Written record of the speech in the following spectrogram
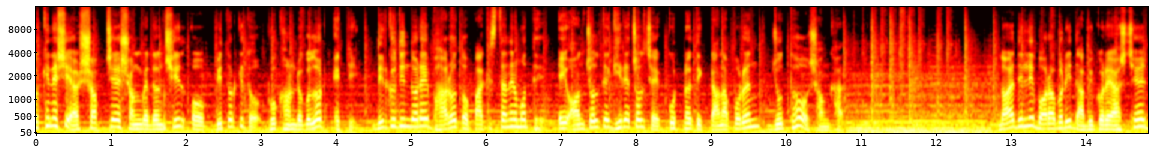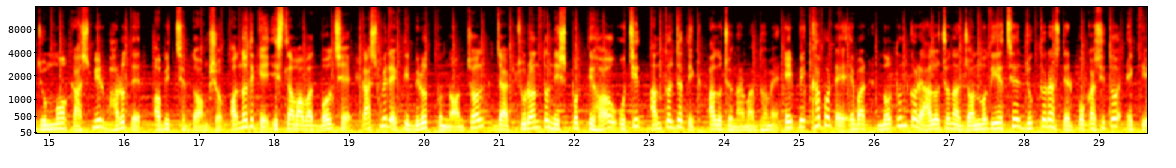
দক্ষিণ এশিয়ার সবচেয়ে সংবেদনশীল ও বিতর্কিত ভূখণ্ডগুলোর একটি। দীর্ঘদিন ধরে ভারত ও পাকিস্তানের মধ্যে এই অঞ্চলকে ঘিরে চলছে কূটনৈতিক টানাপোড়েন, যুদ্ধ ও সংঘাত। নয়াদিল্লি বরাবরই দাবি করে আসছে জম্মু কাশ্মীর ভারতের অবিচ্ছেদ্য অংশ। অন্যদিকে ইসলামাবাদ বলছে, কাশ্মীর একটি বিরোধপূর্ণ অঞ্চল যার চূড়ান্ত নিষ্পত্তি হওয়া উচিত আন্তর্জাতিক আলোচনার মাধ্যমে। এই প্রেক্ষাপটে এবার নতুন করে আলোচনা জন্ম দিয়েছে যুক্তরাষ্ট্রের প্রকাশিত একটি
